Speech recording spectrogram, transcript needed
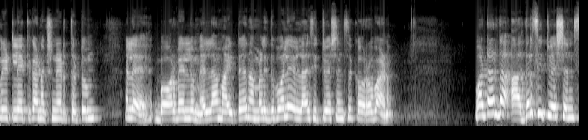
വീട്ടിലേക്ക് കണക്ഷൻ എടുത്തിട്ടും അല്ലേ? ബോർവെല്ലും എല്ലാമായിട്ട് നമ്മൾ ഇതുപോലെയുള്ള സിറ്റുവേഷൻസ് കുറവാണ്. What are the other situations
